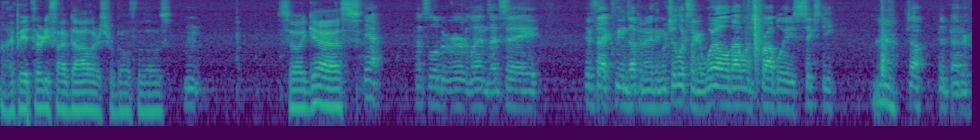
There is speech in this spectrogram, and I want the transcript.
But I paid thirty five dollars for both of those. Hmm. So I guess Yeah, That's a little bit rare lens. I'd say if that cleans up and anything, which it looks like it will, that one's probably 60. yeah. So, a bit better.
